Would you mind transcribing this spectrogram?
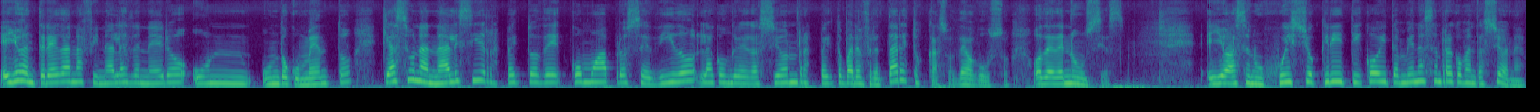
Ellos entregan a finales de enero un, un documento que hace un análisis respecto de cómo ha procedido la congregación respecto para enfrentar estos casos de abuso o de denuncias. Ellos hacen un juicio crítico y también hacen recomendaciones.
